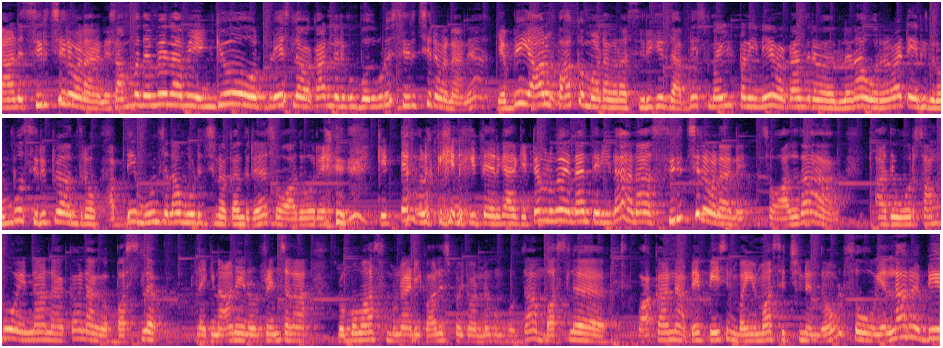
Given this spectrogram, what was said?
நான் சிரிச்சிருவேன் நான். சம்மந்தமே இல்லாமல் எங்கேயோ ஒரு பிளேஸில் உட்காந்து இருக்கும்போது கூட சிரிச்சிருவேன் நான். எப்படியும் யாரும் பார்க்க மாட்டாங்க நான் சிரிக்கிறது. அப்படியே ஸ்மைல் பண்ணினே உட்காந்துருவேன் இல்லைனா ஒரு வாட்டி எனக்கு ரொம்ப சிரிப்பே வந்துடும் அப்படியே மூஞ்செல்லாம் முடிச்சுன்னு உட்காந்துருவேன் ஸோ அது ஒரு கெட்ட பழக்கம் என்கிட்ட இருக்கு. அது கெட்ட பழக்கம் என்னன்னு தெரியல. ஆனால் சிரிச்சிருவேன் நான். ஸோ அதுதான் அது ஒரு சம்பவம் என்னன்னாக்கா நாங்கள் பஸ்ஸில் லைக் நானும் என்னோடய ஃப்ரெண்ட்ஸ் எல்லாம் ரொம்ப மாதம் முன்னாடி காலேஜ் போயிட்டு வந்துக்கும் போது தான் பஸ்ஸில் உக்காந்து அப்படியே பேசின்னு பயங்கரமாக சிரிச்சுன்னு இருந்தோம். ஸோ எல்லாரும் அப்படியே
